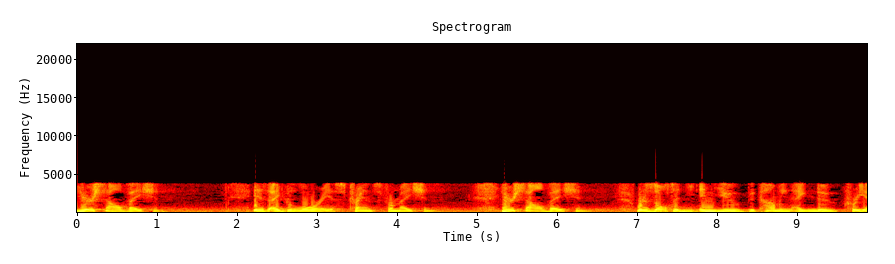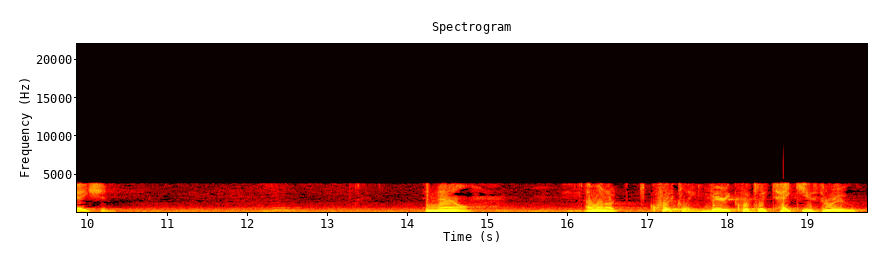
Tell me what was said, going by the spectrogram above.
Your salvation is a glorious transformation. Your salvation resulted in you becoming a new creation. And now, I want to quickly, very quickly, take you through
